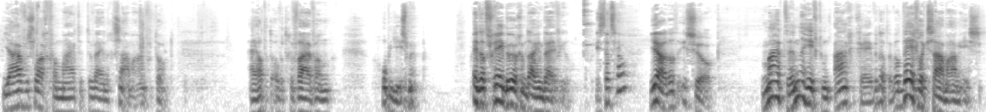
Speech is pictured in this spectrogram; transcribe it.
jaarverslag van Maarten te weinig samenhang vertoont. Hij had het over het gevaar van hobbyisme. En dat Vreeburg hem daarin bijviel. Is dat zo? Ja, dat is zo. Maarten heeft toen aangegeven dat er wel degelijk samenhang is.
